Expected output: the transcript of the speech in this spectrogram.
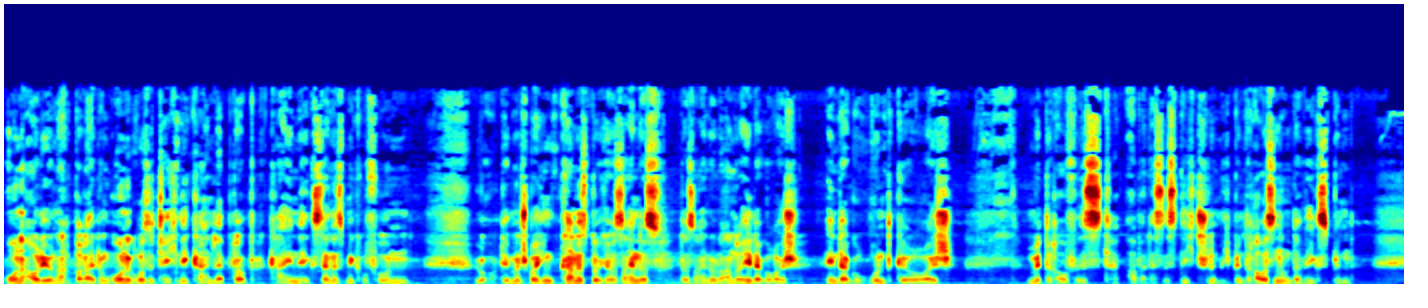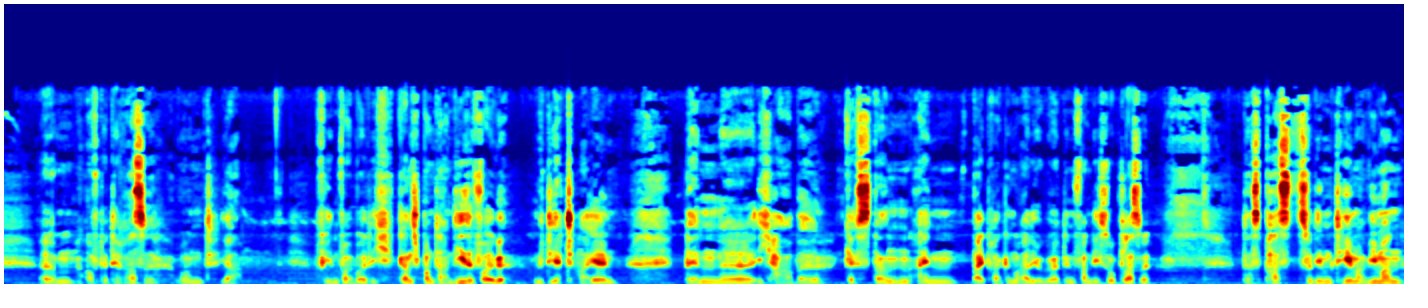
ohne Audionachbereitung, ohne große Technik, kein Laptop, kein externes Mikrofon. Ja, dementsprechend kann es durchaus sein, dass das ein oder andere Hintergeräusch, Hintergrundgeräusch mit drauf ist. Aber das ist nicht schlimm. Ich bin draußen unterwegs, bin ähm, auf der Terrasse und ja, auf jeden Fall wollte ich ganz spontan diese Folge mit dir teilen, denn äh, ich habe gestern einen Beitrag im Radio gehört, den fand ich so klasse. Das passt zu dem Thema, wie man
